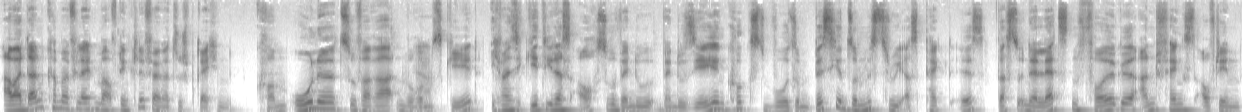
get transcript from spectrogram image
Aber dann können wir vielleicht mal auf den Cliffhanger zu sprechen kommen, ohne zu verraten, worum Ja. es geht. Ich weiß nicht, geht dir das auch so, wenn du, wenn du Serien guckst, wo so ein bisschen so ein Mystery-Aspekt ist, dass du in der letzten Folge anfängst, auf den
